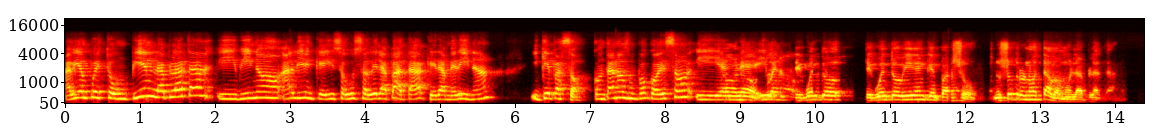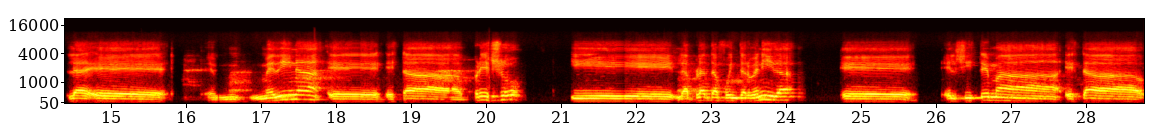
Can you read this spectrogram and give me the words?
habían puesto un pie en La Plata y vino alguien que hizo uso de la pata, que era Medina. ¿Y qué pasó? Contanos un poco eso y, este, y bueno. Te cuento, te cuento bien qué pasó. Nosotros no estábamos en La Plata. Eh, Medina eh, está preso y La Plata fue intervenida. Eh, el sistema está,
